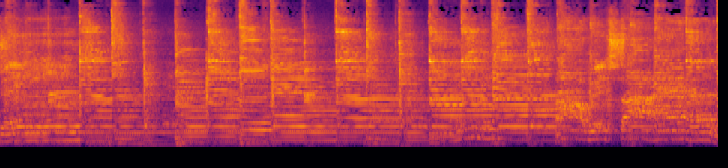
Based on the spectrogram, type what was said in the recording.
I wish I had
